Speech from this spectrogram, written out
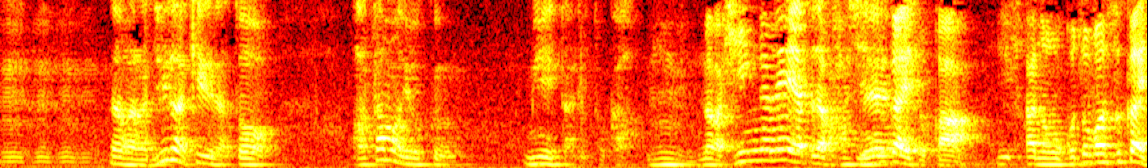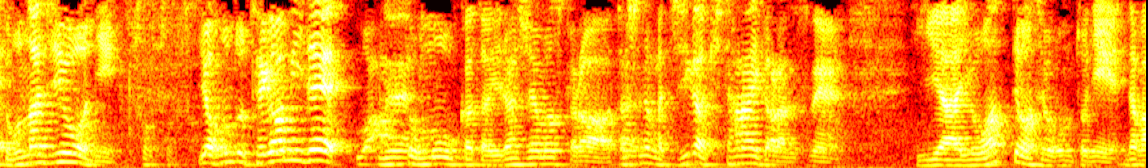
うんうんうんだから字が綺麗だと、頭よく見えたりとか、うん。うんなんか品がねやっぱだから箸使いとか、いあの言葉遣いと同じように。そうそうそう。いや本当手紙でうわーねって思う方いらっしゃいますから、私なんか字が汚いからですねいや弱ってますよ本当に。だか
